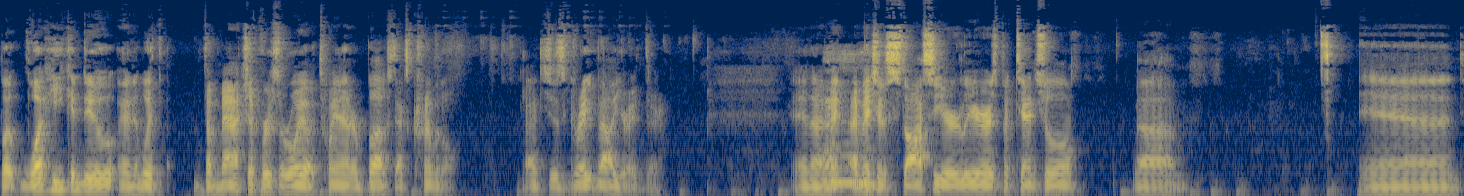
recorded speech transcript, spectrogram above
but what he can do and with the matchup versus Arroyo at 2,900 bucks, that's criminal. That's just great value right there. And I, me- I mentioned Stassi earlier as potential. Um, and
